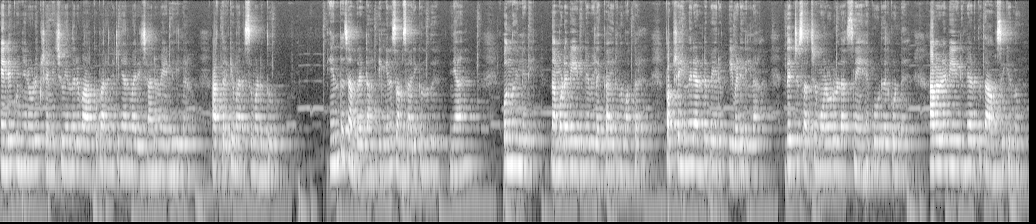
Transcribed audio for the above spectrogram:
എന്റെ കുഞ്ഞിനോട് ക്ഷമിച്ചു എന്നൊരു വാക്ക് പറഞ്ഞിട്ട് ഞാൻ മരിച്ചാലും വേണ്ടിയില്ല. അത്രയ്ക്ക് മനസ്സ് മടുത്തു. എന്താ ചന്ദ്രേട്ട ഇങ്ങനെ സംസാരിക്കുന്നത്? ഞാൻ? ഒന്നുമില്ലടി. നമ്മുടെ വീടിന്റെ വിളക്കായിരുന്നു മക്കൾ. പക്ഷേ ഇന്ന് രണ്ടു പേരും ഇവിടെയില്ല ദച്ചു സച്ചുമോളോടുള്ള സ്നേഹ കൂടുതൽ കൊണ്ട് അവളുടെ വീടിന്റെ അടുത്ത് താമസിക്കുന്നു.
